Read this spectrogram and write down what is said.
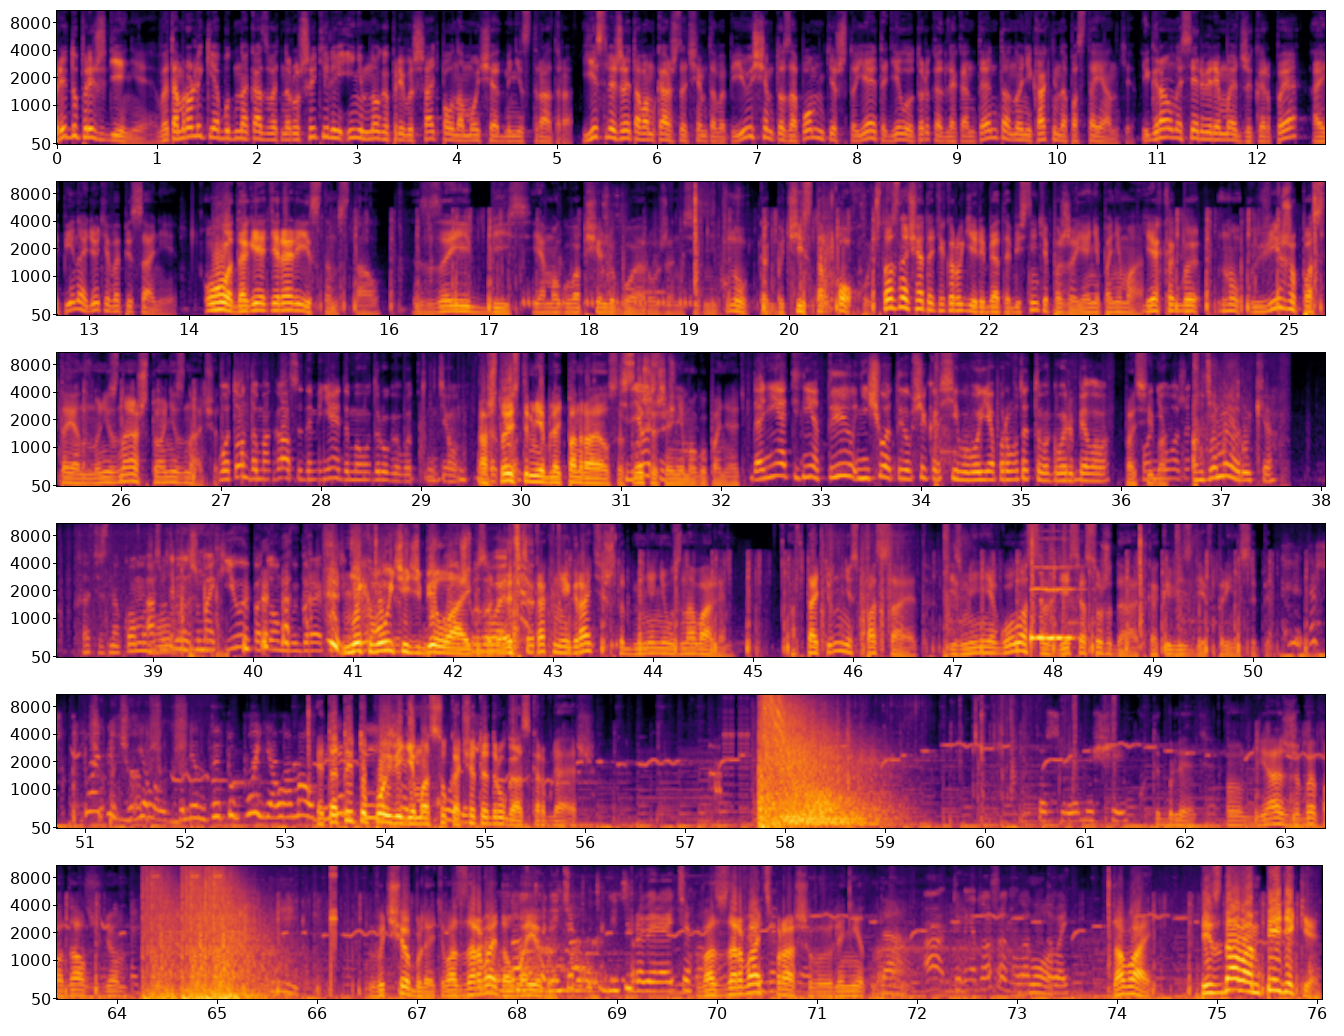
Предупреждение. В этом ролике я буду наказывать нарушителей и немного превышать полномочия администратора. Если же это вам кажется чем-то вопиющим, то запомните, что я это делаю только для контента, но никак не на постоянке. Играл на сервере Magic RP, IP найдете в описании. О, так я террористом стал. Заебись. Я могу вообще любое оружие носить. Ну, как бы чисто похуй. Что означают эти круги, ребята? Объясните, пожалуйста, я не понимаю. Я их как бы, ну, вижу постоянно, но не знаю, что они значат. Вот он домогался до меня и до моего друга, вот где он. А Вот что если ты мне, блядь, понравился? Сделать Слышишь, я не могу понять. Да нет, нет, ты ничего, ты вообще красивый. Вот Я про вот этого говорю белого. Спасибо. уважает- А где мои руки? Кстати, знакомый А смотри, нажимай Q и потом выбирай. Ник Вуйчич Билайк, блядь. Как мне играть, чтобы меня не узнавали? Автотюн не спасает. Изменение голоса здесь осуждают, как и везде, в принципе. Да ж кто это сделал? Блин, ты тупой, я ломал Это ты тупой, видимо, сука, что ты друга оскорбляешь? Кто следующий? Ты, блядь. Ну, Я ЖБ подал, ждем. Вы чё, блядь, вас взорвать, долбоёбы? Проверяйте. Вас взорвать, спрашиваю, или нет, нахуй? Да. А, ты меня тоже? Ну ладно, Во. давай. Давай. Пизда вам, педики!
